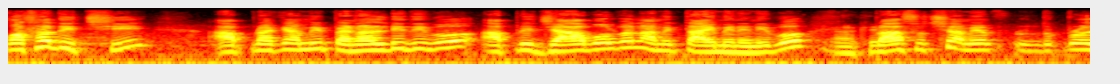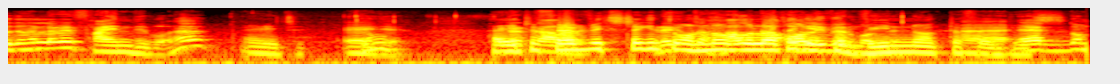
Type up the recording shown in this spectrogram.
কথা দিচ্ছি আপনাকে আমি পেনাল্টি দিব আপনি যা বলবেন আমি তাই মেনে নিব প্লাস হচ্ছে আমি প্রয়োজন হলে আমি ফাইন দিব হ্যাঁ? এই যে এই যে। হ্যাঁ, এটা ফেব্রিক্সটা কিন্তু অন্যগুলো থেকে একটু ভিন্ন একটা হ্যাঁ, ফেব্রিক্স একদম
